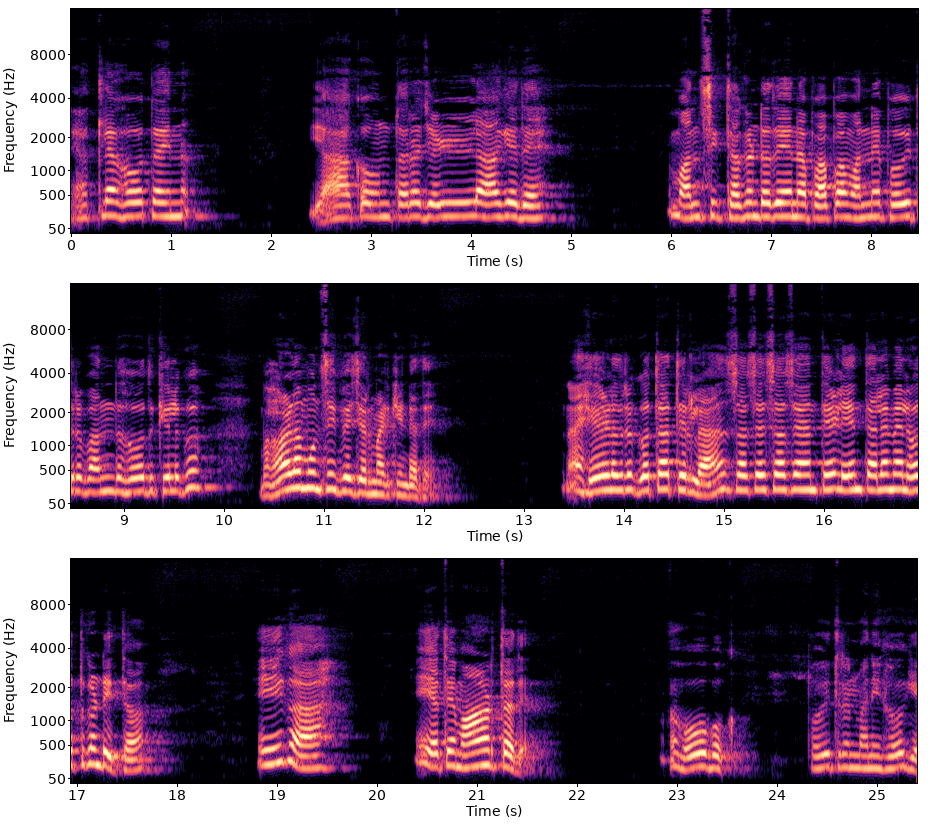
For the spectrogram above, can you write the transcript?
ಎತ್ಲಾಗ ಹೋತ ಇನ್ನು. ಯಾಕೋ ಒಂಥರ ಜಳ್ಳ ಆಗಿದೆ. ಮನ್ಸಿಗೆ ತಗೊಂಡದೇನ ಪಾಪ ಮೊನ್ನೆ ಪವಿತ್ರ ಬಂದು ಹೋದ ಕೆಲಗು ಬಹಳ ಮನ್ಸಿಗೆ ಬೇಜಾರು ಮಾಡ್ಕೊಂಡದೆ. ನಾ ಹೇಳಿದ್ರೆ ಗೊತ್ತಾತಿರ್ಲ, ಸೊಸೆ ಸೊಸೆ ಅಂತೇಳಿ ಏನು ತಲೆ ಮೇಲೆ ಹೊತ್ಕೊಂಡಿತ್ತು, ಈಗ ಯತೆ ಮಾಡ್ತದೆ. ಹೋಗ್ಬೇಕು. ಪವಿತ್ರನ ಮನೆಗೆ ಹೋಗಿ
